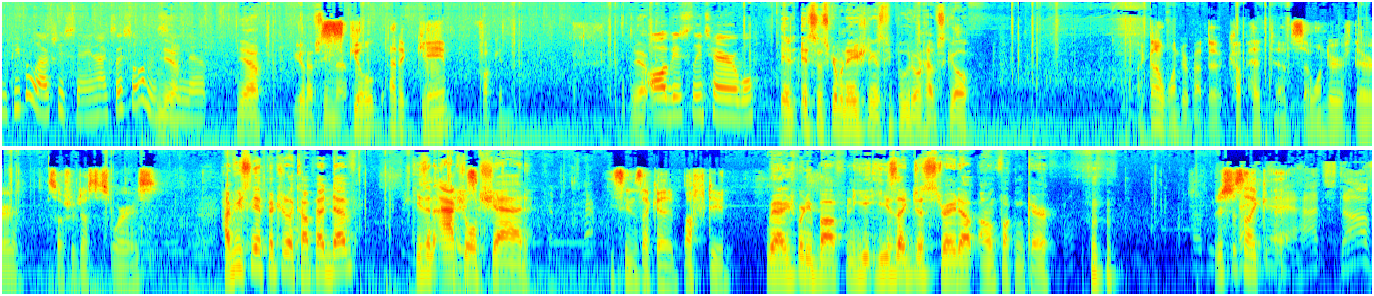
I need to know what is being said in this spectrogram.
Are people actually saying that? Because I still haven't Yeah. seen that. Yeah. You got I've seen that. skilled at a game? Fucking. Yeah. Obviously terrible. It, it's discrimination against people who don't have skill. I kind of wonder about the Cuphead devs. I wonder if they're social justice warriors. Have you seen a picture of the Cuphead dev? He's an actual He's- Chad. He seems like a buff dude. Yeah, he's pretty buff, and he, he's like just straight up. I don't fucking care. But it's just like uh, Hey there, hot stuff.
